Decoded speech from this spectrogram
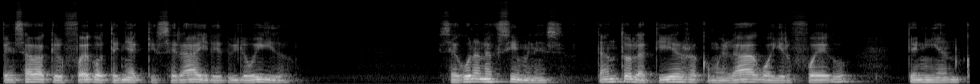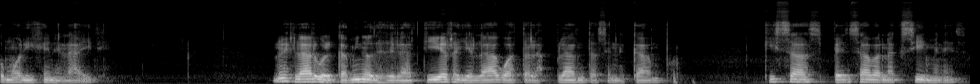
pensaba que el fuego tenía que ser aire diluido. Según Anaxímenes, tanto la tierra como el agua y el fuego tenían como origen el aire. No es largo el camino desde la tierra y el agua hasta las plantas en el campo. Quizás pensaba Anaxímenes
